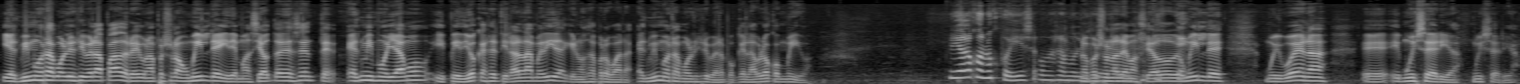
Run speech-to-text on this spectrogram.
y el mismo Ramón Luis Rivera Padre, una persona humilde y demasiado decente, él mismo llamó y pidió que retiraran la medida y que no se aprobara. El mismo Ramón Luis Rivera, porque él habló conmigo. Yo lo conozco y yo sé cómo es Ramón Una Luis persona Rivera. demasiado de humilde, muy buena eh, y muy seria, muy seria.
